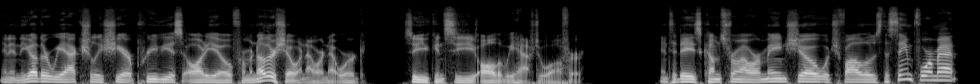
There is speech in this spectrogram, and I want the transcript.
and in the other we actually share previous audio from another show on our network so you can see all that we have to offer. And today's comes from our main show, which follows the same format,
